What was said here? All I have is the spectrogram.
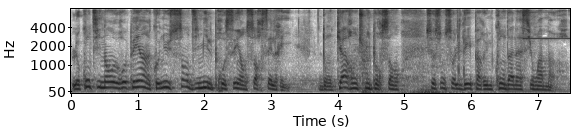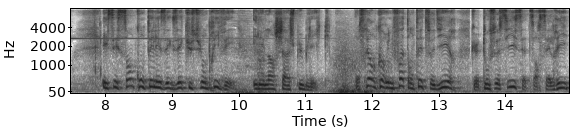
le continent européen a connu 110 000 procès en sorcellerie, dont 48% se sont soldés par une condamnation à mort. Et c'est sans compter les exécutions privées et les lynchages publics. On serait encore une fois tenté de se dire que tout ceci, cette sorcellerie,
